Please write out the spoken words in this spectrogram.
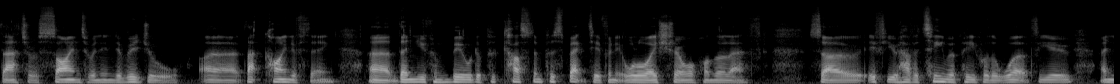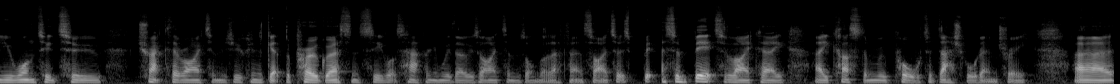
that are assigned to an individual, uh, that kind of thing, uh, then you can build a custom perspective and it will always show up on the left. So if you have a team of people that work for you and you wanted to track their items, you can get the progress and see what's happening with those items on the left hand side. So it's, it's a bit like a, a custom report, a dashboard entry. Uh,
